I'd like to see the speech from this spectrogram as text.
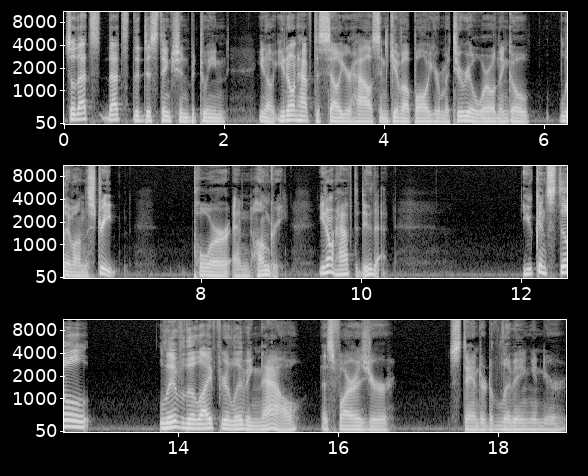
So that's that's the distinction between, you know, you don't have to sell your house and give up all your material world and go live on the street, poor and hungry. You don't have to do that. You can still live the life you're living now as far as your standard of living and your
